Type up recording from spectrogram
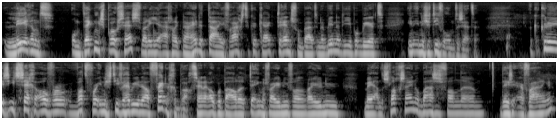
lerend ontdekkingsproces. Waarin je eigenlijk naar hele taaie vraagstukken kijkt. Trends van buiten naar binnen die je probeert in initiatieven om te zetten. K- Kunnen jullie eens iets zeggen over wat voor initiatieven hebben jullie nou verder gebracht? Zijn er ook bepaalde thema's waar jullie nu, van, waar jullie nu mee aan de slag zijn op basis van ehm, deze ervaringen?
